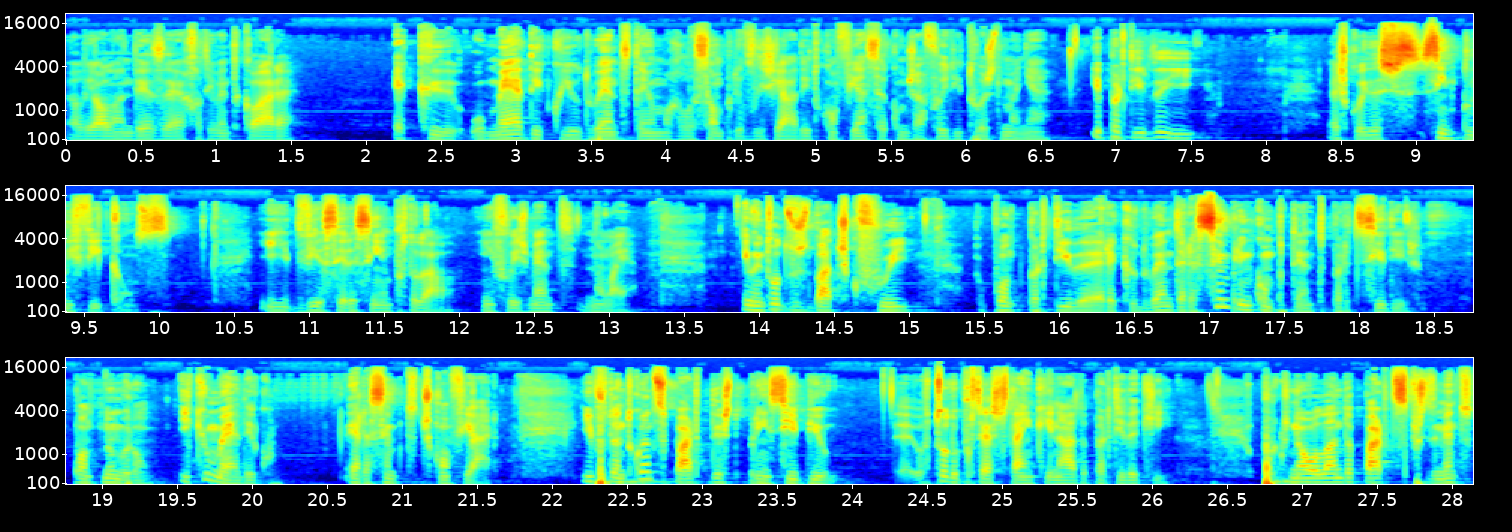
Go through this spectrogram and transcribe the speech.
a lei holandesa é relativamente clara, é que o médico e o doente têm uma relação privilegiada e de confiança, como já foi dito hoje de manhã. E a partir daí, as coisas simplificam-se. E devia ser assim em Portugal. Infelizmente, não é. Eu, em todos os debates que fui, o ponto de partida era que o doente era sempre incompetente para decidir. Ponto número um. E que o médico era sempre de desconfiar. E, portanto, quando se parte deste princípio, eh, todo o processo está inquinado a partir daqui. Porque na Holanda parte-se precisamente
